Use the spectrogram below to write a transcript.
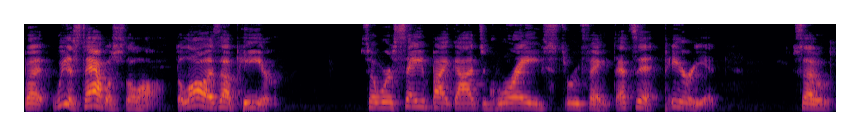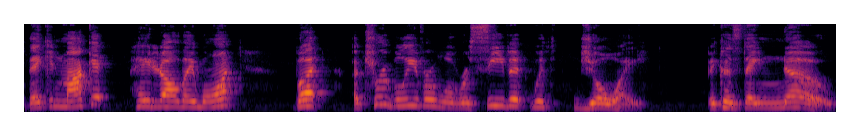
But we established the law. The law is up here. So we're saved by God's grace through faith. That's it, period. So they can mock it, hate it all they want, but a true believer will receive it with joy because they know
